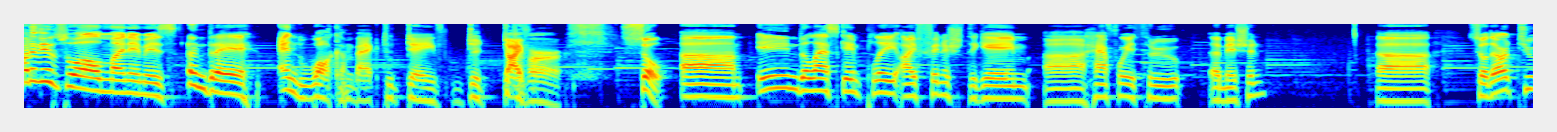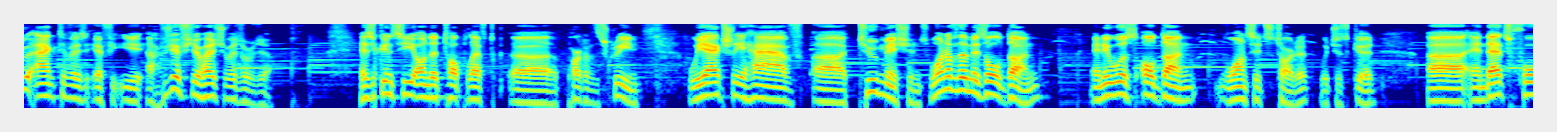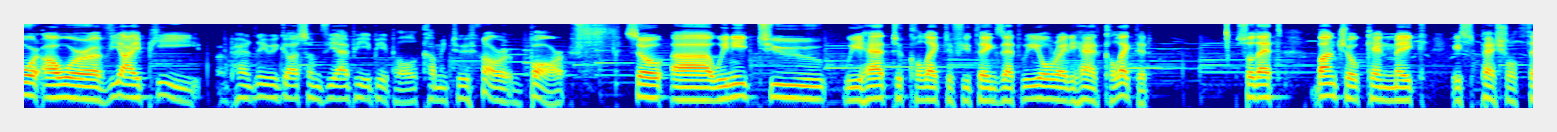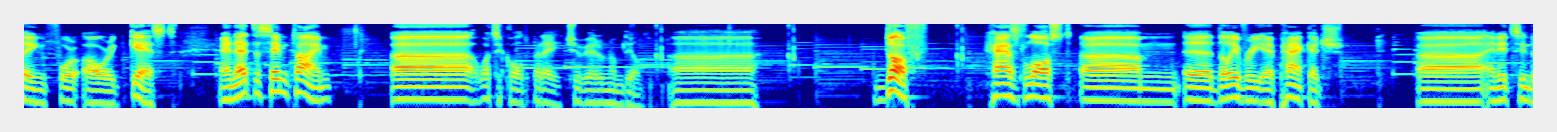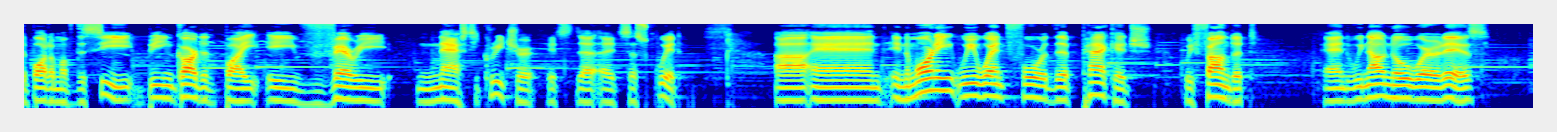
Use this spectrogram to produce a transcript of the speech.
Howdy my name is Andre and welcome back to Dave the Diver. So, um, in the last gameplay I finished the game uh, halfway through a mission. Uh, so there are two active as, if you, as you can see on the top left uh, part of the screen, we actually have uh, two missions. One of them is all done, and it was all done once it started, which is good. Uh, and that's for our uh, VIP. Apparently, we got some VIP people coming to our bar. So uh, we need to, we had to collect a few things that we already had collected, so that Bancho can make a special thing for our guest. And at the same time, uh, what's it called? Peraí, deixa eu ver o nome dele. Uh, Duff has lost um, a delivery, a package, uh, and it's in the bottom of the sea, being guarded by a very nasty creature. It's the it's a squid. Uh, and in the morning, we went for the package. We found it, and we now know where it is,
